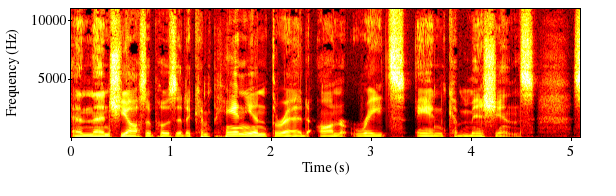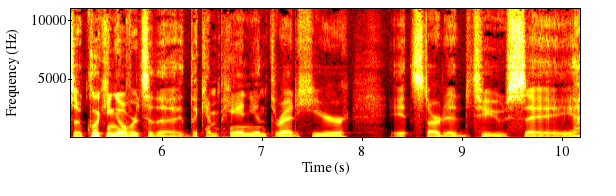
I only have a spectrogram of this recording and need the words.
And then she also posted a companion thread on rates and commissions. So clicking over to the, the companion thread here, it started to say,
